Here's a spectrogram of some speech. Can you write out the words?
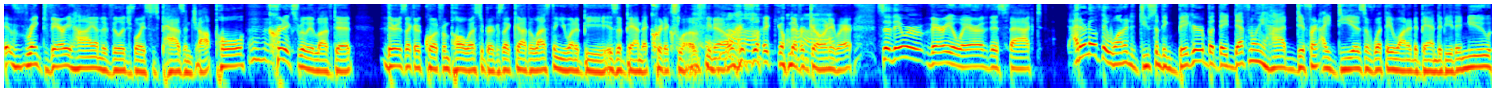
It ranked very high on the Village Voices Pazz and Jop poll. Mm-hmm. Critics really loved it. There is like a quote from Paul Westerberg. It's like, God, the last thing you want to be is a band that critics love, you know? It's like you'll never go anywhere. So they were very aware of this fact. I don't know if they wanted to do something bigger, but they definitely had different ideas of what they wanted a band to be. They knew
